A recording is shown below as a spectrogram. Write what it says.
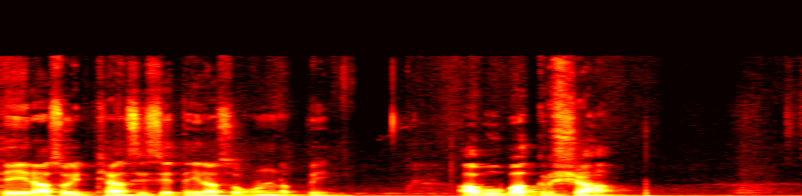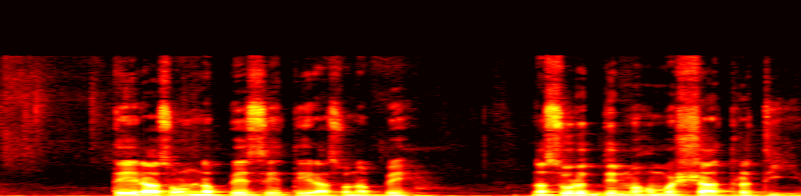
तेरह सौ अट्ठासी से तेरह सौ उननबे अबू बकर शाह, तेरह सौ उननबे से तेरह सौ नब्बे। नसरुद्दीन मोहम्मद शाह तृतीय,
